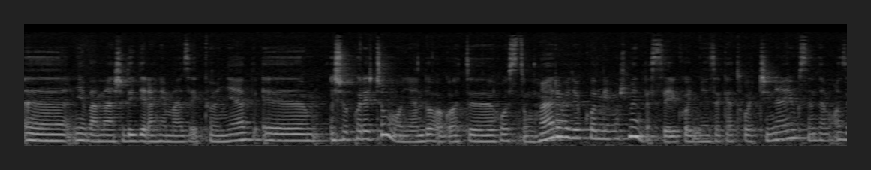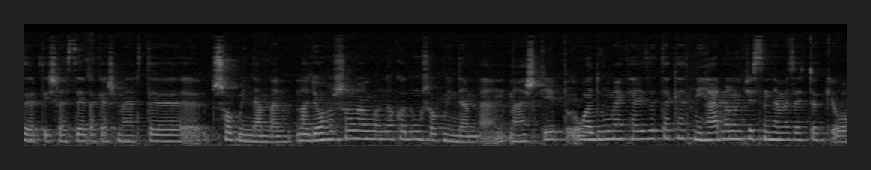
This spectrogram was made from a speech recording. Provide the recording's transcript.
Uh, nyilván második gyereknél már azért könnyebb. Uh, és akkor egy csomó olyan dolgot uh, hoztunk már, hogy akkor mi most megbeszéljük, hogy mi ezeket hogy csináljuk. Szerintem azért is lesz érdekes, mert sok mindenben nagyon hasonlóan gondolkodunk, sok mindenben másképp oldunk meg helyzeteket. Mi hárman, úgyhogy szerintem ez egy tök jó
